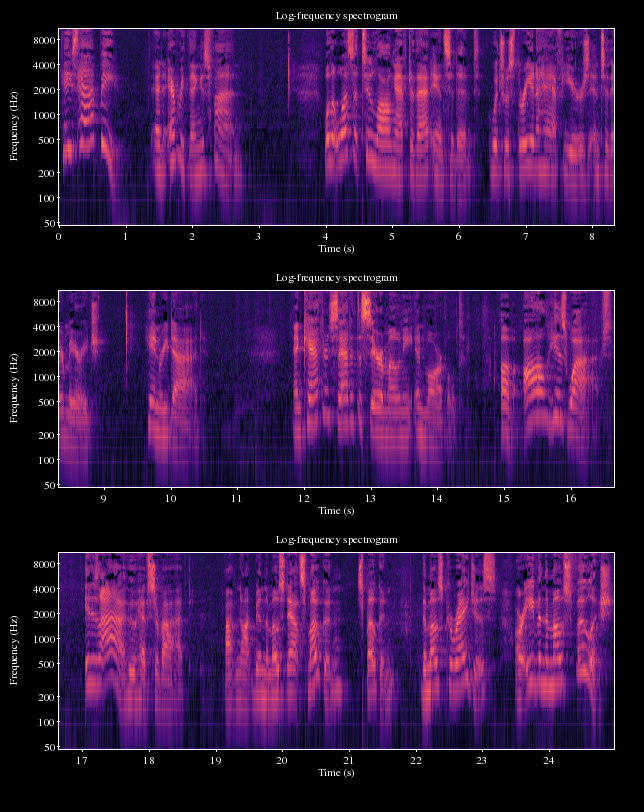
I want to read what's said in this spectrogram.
He's happy and everything is fine. Well, it wasn't too long after that incident, which was three and a half years into their marriage, Henry died. And Catherine sat at the ceremony and marveled. Of all his wives, it is I who have survived. I've not been the most outspoken, spoken, the most courageous, or even the most foolish.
